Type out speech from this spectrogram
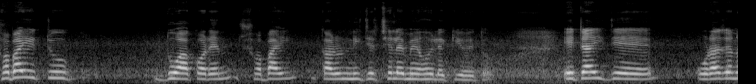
সবাই একটু দোয়া করেন সবাই কারণ নিজের ছেলে মেয়ে হলে কি হতো এটাই যে ওরা যেন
